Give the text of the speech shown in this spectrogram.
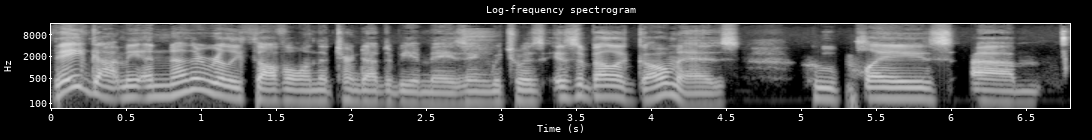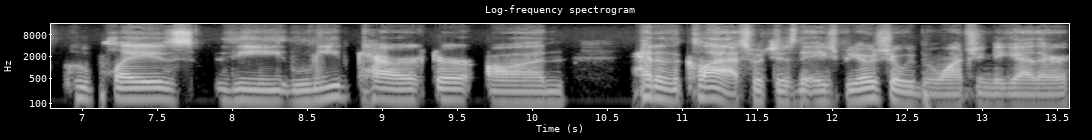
they got me another really thoughtful one that turned out to be amazing, which was Isabella Gomez, who plays um, who plays the lead character on Head of the Class, which is the HBO show we've been watching together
